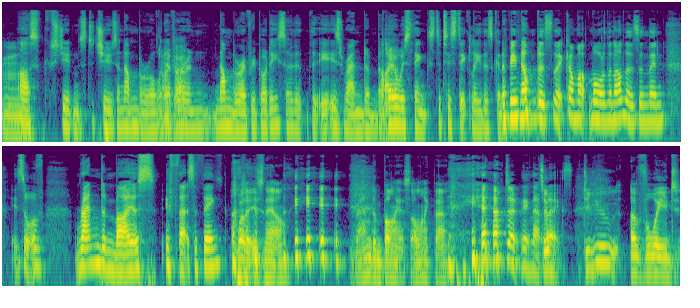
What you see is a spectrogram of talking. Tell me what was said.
mm. ask students to choose a number or whatever Okay. and number everybody so that, that it is random. But I always think statistically there's going to be numbers that come up more than others, and then it's sort of random bias, if that's a thing. well, it is now. Random bias. I like that. yeah, I don't think that So- works. Do you avoid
